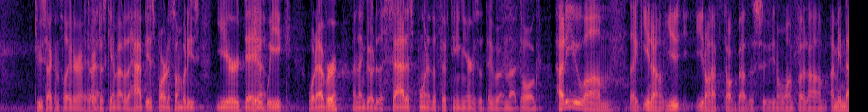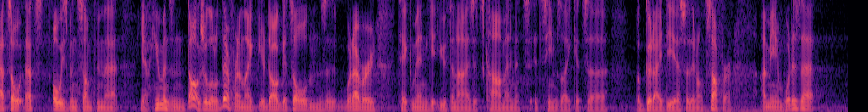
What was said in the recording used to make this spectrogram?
two seconds later after I just came out of the happiest part of somebody's year, day, Yeah. week, whatever, and then go to the saddest point of the 15 years that they've owned that dog. How do you um like you know you you don't have to talk about this if you don't want, but um I mean that's that's always been something that you know humans and dogs are a little different. Like your dog gets old and whatever, take in, get euthanized. It's common. It's it seems like it's a a good idea so they don't suffer. I mean, what does that?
